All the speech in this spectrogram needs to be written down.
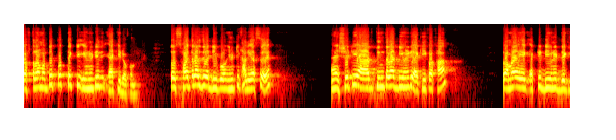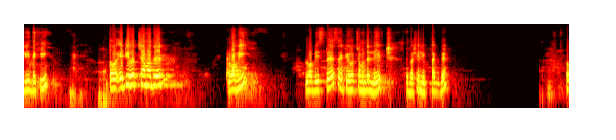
দশতলার মধ্যে প্রত্যেকটি ইউনিটি একই রকম। তো ছয়তলার যে ডিপো ইউনিটি খালি আছে হ্যাঁ সেটি আর তিনতলার ডি ইউনিট একই কথা। তো আমরা একটি ডি ইউনিট দেখলি, দেখি। তো এটি হচ্ছে আমাদের লবি লবি স্পেস এটি হচ্ছে আমাদের লিফট এবার সেই লিফট থাকবে। তো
